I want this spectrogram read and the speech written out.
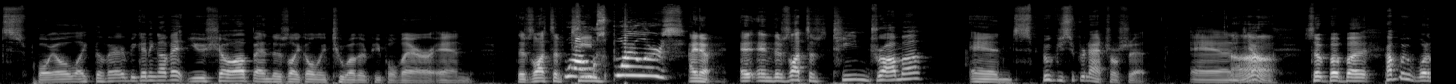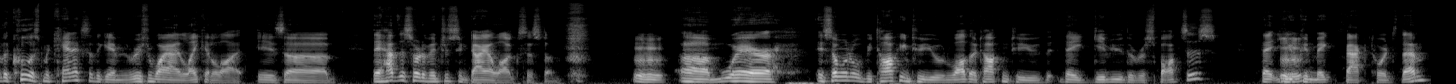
spoil like the very beginning of it, you show up and there's like only two other people there, and there's lots of Whoa, teen. spoilers! I know, and, and there's lots of teen drama and spooky supernatural shit, and yeah. Ah, So, but but probably one of the coolest mechanics of the game, the reason why I like it a lot, is uh they have this sort of interesting dialogue system, hmm um, where if someone will be talking to you, and while they're talking to you, they give you the responses that you Mhm. can make back towards them,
